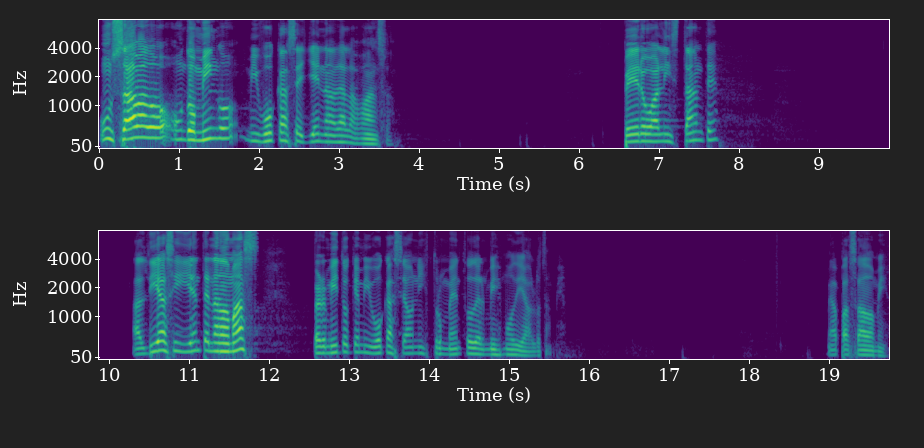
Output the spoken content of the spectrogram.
un sábado, un domingo, mi boca se llena de alabanza. Pero al instante, al día siguiente nada más, permito que mi boca sea un instrumento del mismo diablo también. Me ha pasado a mí.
